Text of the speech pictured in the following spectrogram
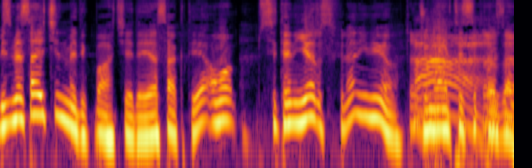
Biz mesela hiç inmedik bahçede yasak diye ama sitenin yarısı filan iniyor. Tabii. Cumartesi Ha, pazar.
